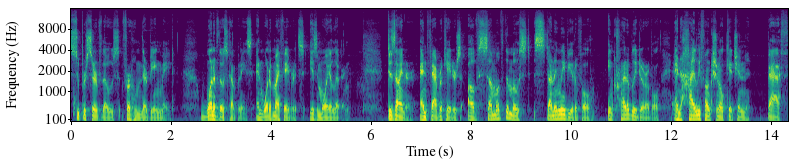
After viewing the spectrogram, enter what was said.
super serve those for whom they're being made. One of those companies, and one of my favorites, is Moya Living. Designer and fabricators of some of the most stunningly beautiful, incredibly durable, and highly functional kitchen, bath,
